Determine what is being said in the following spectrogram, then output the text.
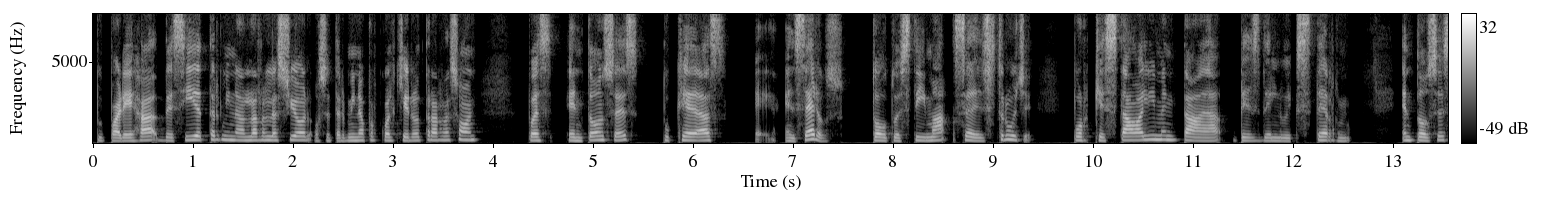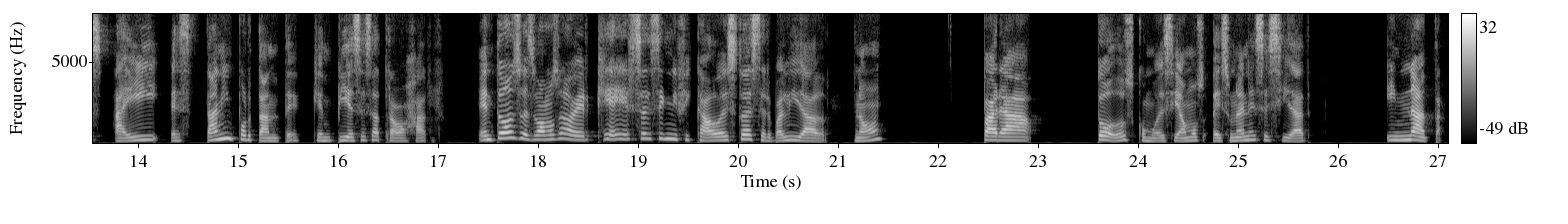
tu pareja decide terminar la relación o se termina por cualquier otra razón, pues entonces tú quedas eh, en ceros. Tu autoestima se destruye porque estaba alimentada desde lo externo. Entonces ahí es tan importante que empieces a trabajarlo. Entonces vamos a ver qué es el significado de esto de ser validado, ¿no? Para todos, como decíamos, es una necesidad innata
